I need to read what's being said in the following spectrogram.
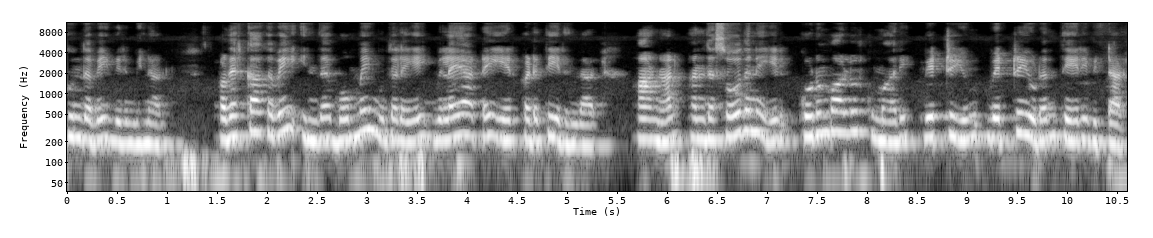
குந்தவை விரும்பினாள். அதற்காகவே இந்த பொம்மை முதலையை விளையாட்டை ஏற்படுத்தி இருந்தாள். ஆனால் அந்த சோதனையில் கொடும்பாளூர் குமாரி வெற்றியும் வெற்றியுடன் தேறிவிட்டாள்.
